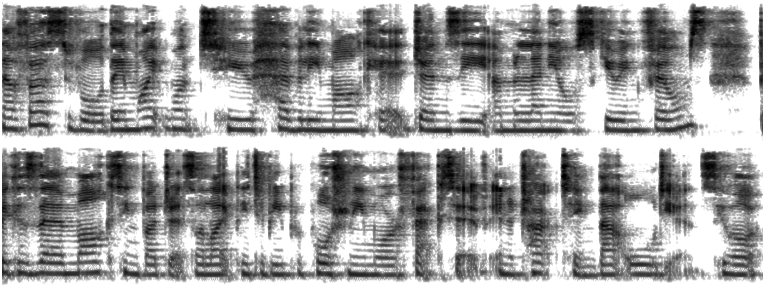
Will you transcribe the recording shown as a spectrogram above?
Now, first of all, they might want to heavily market Gen Z and millennial skewing films because their marketing budgets are likely to be proportionally more effective in attracting that audience who are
